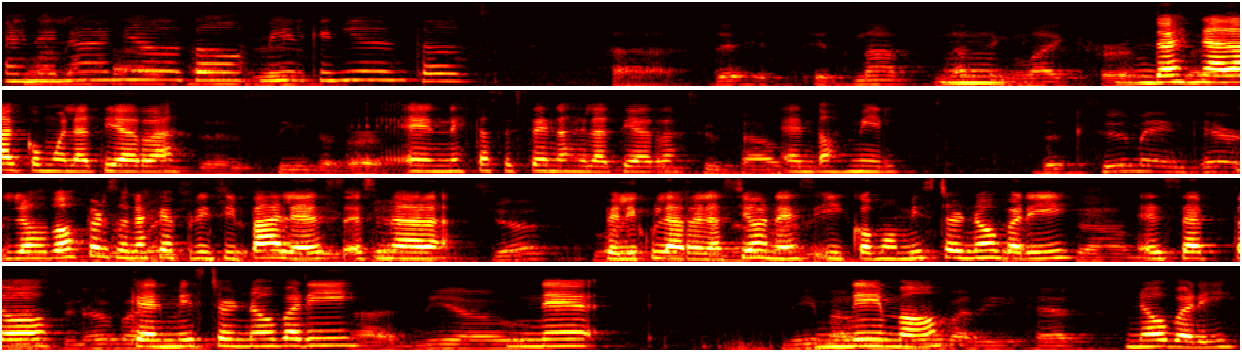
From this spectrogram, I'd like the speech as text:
en el año 2500. 2500. Uh, Earth, No es uh, nada como la Tierra en estas escenas de la um, Tierra in 2000. en 2000. The two main characters, Los dos personajes principales es una película de relaciones y como Mr. Nobody, um, excepto que en Mr. Nobody, uh, Ne- Nemo, Nobody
